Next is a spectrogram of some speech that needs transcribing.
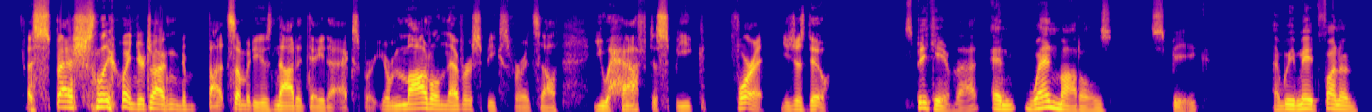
Especially when you're talking about somebody who's not a data expert. Your model never speaks for itself. You have to speak for it. You just do. Speaking of that, and when models speak, and we made fun of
